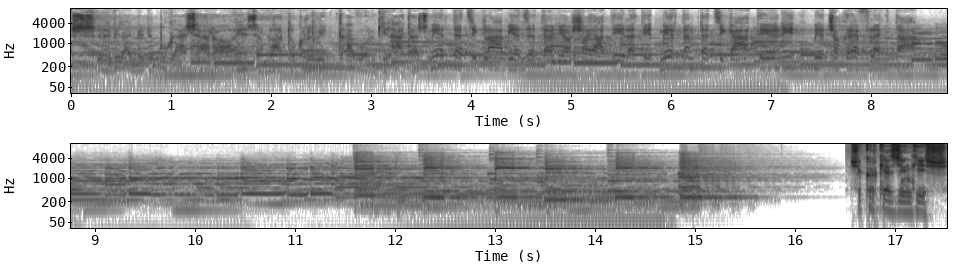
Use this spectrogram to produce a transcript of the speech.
kapitalizmus világbérdő bukására én sem látok rövid távol kilátást. Miért tetszik lábjegyzetelni a saját életét? Miért nem tetszik átélni? Miért csak reflektál? És akkor kezdjünk is.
